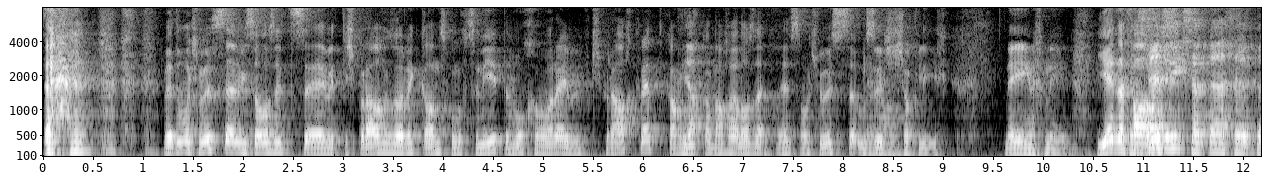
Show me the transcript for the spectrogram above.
wenn du willst wissen wissen, wieso es jetzt äh, mit der Sprache so nicht ganz funktioniert, eine Woche vorher haben wir über die Sprache geredet, geh Ja. nachhören, wenn du es willst wissen und Genau. sonst ist es schon gleich. Nein, eigentlich nicht. Der Jedenfalls... Cedric sollte, sollte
